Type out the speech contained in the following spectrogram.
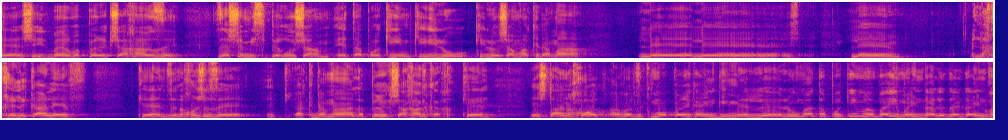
אה, שהתבהר בפרק שאחר זה. זה שהם יספרו שם את הפרקים כאילו, כאילו יש שם הקדמה ל, ל, ל, לחלק א', כן, זה נכון שזה הקדמה לפרק שאחר כך, כן, יש את ההנחות, אבל זה כמו פרק ע"ג לעומת הפרקים הבאים, ע"ד עד ע"ו.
